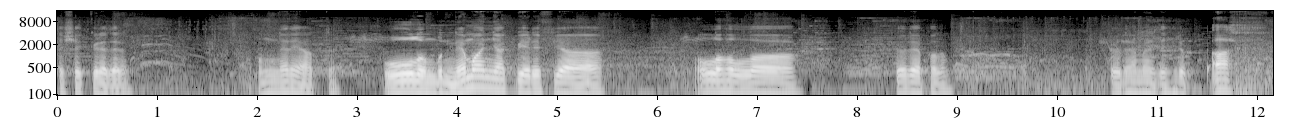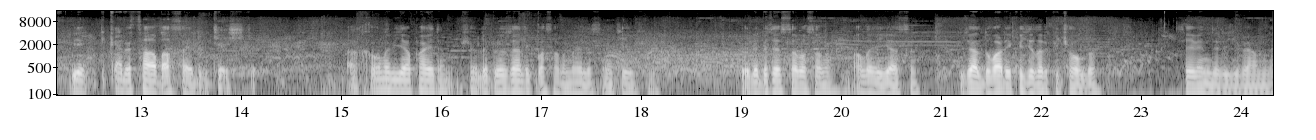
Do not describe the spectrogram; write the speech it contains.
Teşekkür ederim. Onu nereye attı? Oğlum bu ne manyak bir herif ya. Allah Allah. Şöyle yapalım. Şöyle hemen zehri... Ah! Bir, bir kere sağa bassaydım keşke. Ah onu bir yapaydım. Şöyle bir özellik basalım öylesine keyifli. Şöyle bir testa basalım. Alayı gelsin. Güzel duvar yıkıcıları piç oldu. Sevindirici bir hamle.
